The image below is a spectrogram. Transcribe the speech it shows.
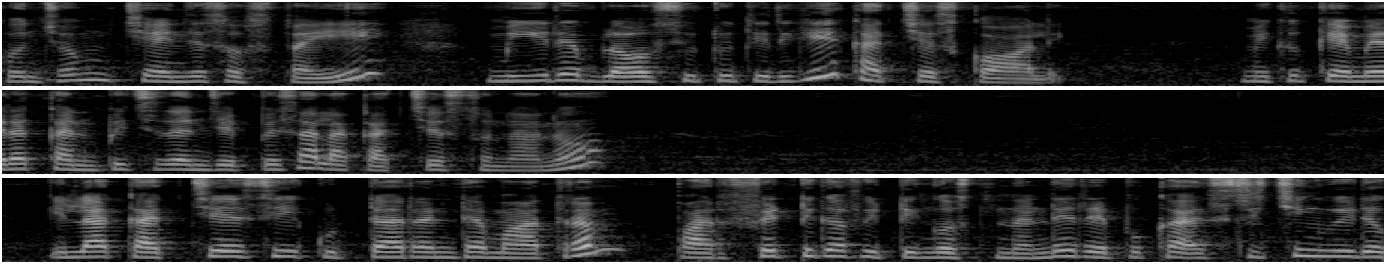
కొంచెం చేంజెస్ వస్తాయి. మీరే బ్లౌజ్ చుట్టూ తిరిగి కట్ చేసుకోవాలి. మీకు కెమెరా కనిపించదని చెప్పేసి అలా కట్ చేస్తున్నాను. ఇలా కట్ చేసి కుట్టారంటే మాత్రం పర్ఫెక్ట్గా ఫిట్టింగ్ వస్తుందండి. రేపు స్టిచ్చింగ్ వీడియో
